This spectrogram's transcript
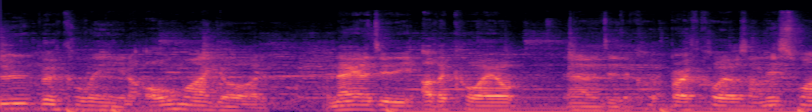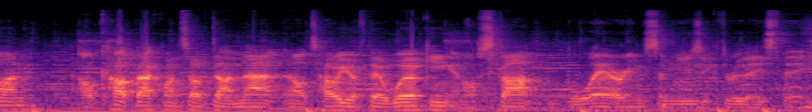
Super clean. Oh my god. And now I'm going to do the other coil. And I'm going to do the, both coils on this one. I'll cut back once I've done that and I'll tell you if they're working and I'll start blaring some music through these things.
